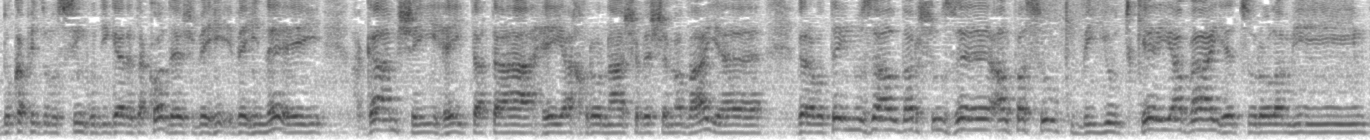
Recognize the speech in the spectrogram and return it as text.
do capítulo 5 de Guerra da Kodesh, Vehinei, Agam Shei Heitata Hei Achrona Shebeshem Avaya, Veraboteinu Zal darshuze Al Pasuk Biyut Kei Avaya tzurolamim,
